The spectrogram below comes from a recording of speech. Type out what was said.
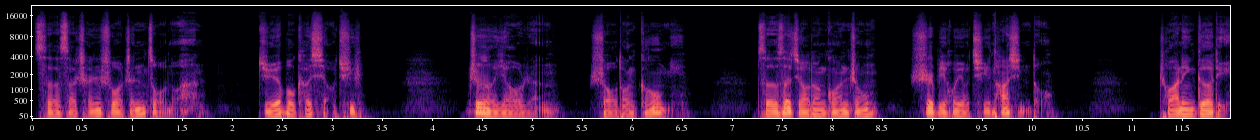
此次陈硕真作乱，绝不可小觑。这妖人手段高明，此次搅乱关中，势必会有其他行动。传令各地，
